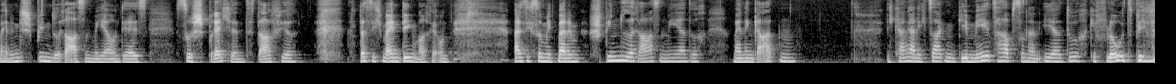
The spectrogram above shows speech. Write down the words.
meinen Spindelrasenmäher und der ist so sprechend dafür, dass ich mein Ding mache. Und als ich so mit meinem Spindelrasenmäher durch meinen Garten ich kann gar nicht sagen gemäht habe, sondern eher durchgeflowt bin,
